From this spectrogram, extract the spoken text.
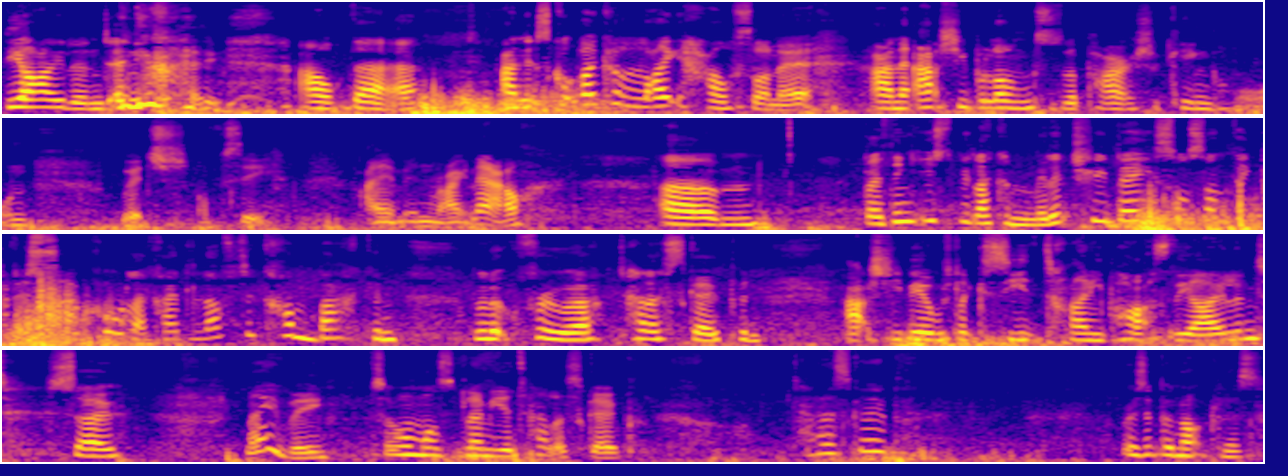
the island anyway out there and it's got like a lighthouse on it and it actually belongs to the parish of kinghorn which obviously i am in right now um, but i think it used to be like a military base or something but it's so cool like i'd love to come back and look through a telescope and actually be able to like see the tiny parts of the island so maybe someone wants to lend me a telescope telescope or is it binoculars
